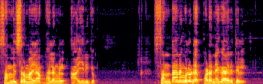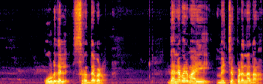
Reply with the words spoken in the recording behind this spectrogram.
സമ്മിശ്രമായ ഫലങ്ങൾ ആയിരിക്കും. സന്താനങ്ങളുടെ പഠനകാര്യത്തിൽ കൂടുതൽ ശ്രദ്ധ വേണം. ധനപരമായി മെച്ചപ്പെടുന്നതാണ്.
